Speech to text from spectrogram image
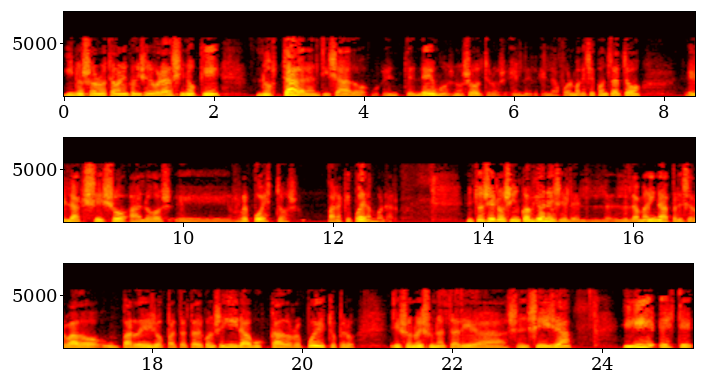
Y no solo no estaban en condiciones de volar, sino que no está garantizado, entendemos nosotros, en, la forma que se contrató, el acceso a los eh, repuestos para que puedan volar. Entonces los cinco aviones, la Marina ha preservado un par de ellos para tratar de conseguir, ha buscado repuestos, pero eso no es una tarea sencilla. Y este,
